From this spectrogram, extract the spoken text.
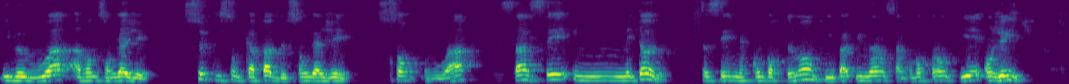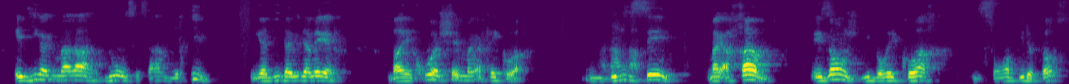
il veut voir avant de s'engager. Ceux qui sont capables de s'engager sans voir, ça c'est une méthode, ça c'est un comportement qui n'est pas humain, c'est un comportement qui est angélique. Et dit d'où on sait ça, dire-t-il Il a dit David Améler, Barechu Hashem Malachekoah c'est Malachav, les anges d'Iboré Koach, qui sont remplis de force,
